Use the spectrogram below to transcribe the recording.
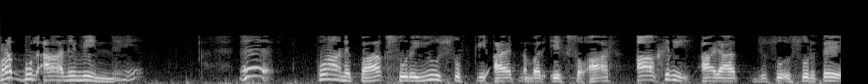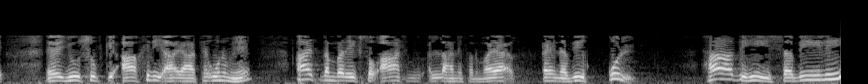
رب العالمین نے قرآن پاک سورہ یوسف کی آیت نمبر ایک سو آٹھ، آخری آیات جو صورت یوسف کی آخری آیات ہیں، ان میں آیت نمبر ایک سو آٹھ میں اللہ نے فرمایا، اے نبی کل ہاد ہی سبیلی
